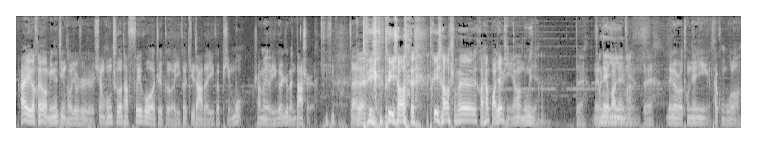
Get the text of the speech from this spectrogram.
还有一个很有名的镜头，就是旋空车它飞过这个一个巨大的一个屏幕，上面有一个日本大婶 在推 推销推销什么好像保健品一样的东西。嗯。对，那那个保健品对，那个时候童年阴影太恐怖了。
